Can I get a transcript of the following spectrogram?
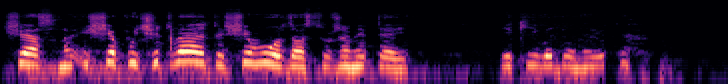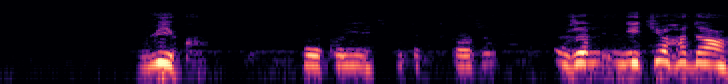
Чесно. І ще по четверте, ще возраст уже не той, який ви думаєте. Вік по-українськи, так скажемо. Уже не ті года,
